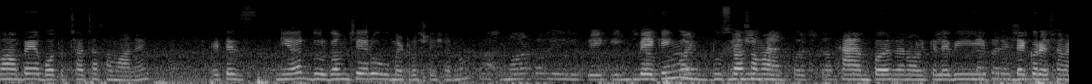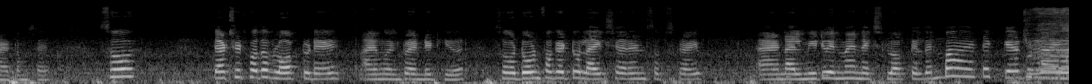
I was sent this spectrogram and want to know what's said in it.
वहाँ पे बहुत अच्छा अच्छा सामान है it is near Durgam Cheruvu metro station no not only baking baking दूसरा सामान हैम्पर्स एंड ऑल के लिए भी Decoration. डेकोरेशन आइटम्स है। So that's it for the vlog today I am going to end it here so don't forget to like share and subscribe and I meet you in my next vlog till then bye take care good night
